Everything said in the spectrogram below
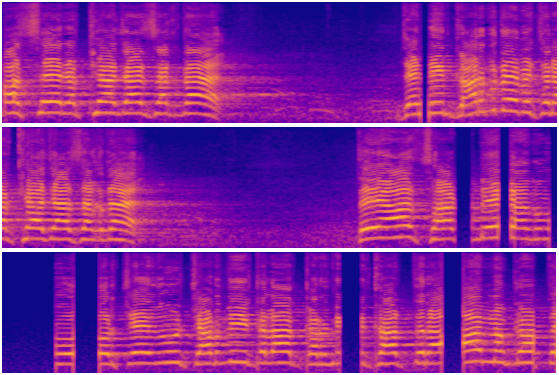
ਪਾਸੇ ਰੱਖਿਆ ਜਾ ਸਕਦਾ ਹੈ ਜਿਹੜੀ ਗਰਭ ਦੇ ਵਿੱਚ ਰੱਖਿਆ ਜਾ ਸਕਦਾ ਹੈ। ਤੇ ਆ ਸਾਡੇ ਮੋਰਚੇ ਨੂੰ ਚੜ੍ਹਦੀ ਕਲਾ ਕਰਨ ਦੀ ਖਾਤਰ ਆ ਮੰਗਾਂ ਤੇ।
